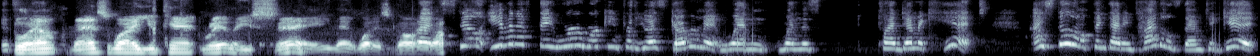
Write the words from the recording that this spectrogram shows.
It's Well, not. that's why you can't really say that what is going but on. still, even if they were working for the U.S. government when when this pandemic hit, I still don't think that entitles them to get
